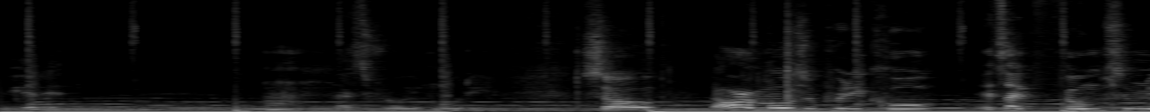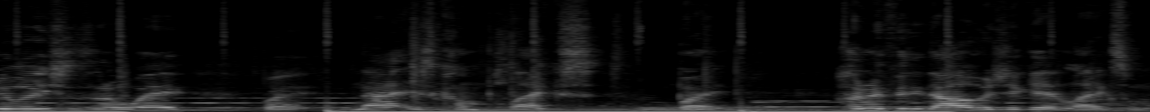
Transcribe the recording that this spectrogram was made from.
We hit it. Mm, that's really moody. So the art modes are pretty cool. It's like film simulations in a way, but not as complex. But $150 you get like some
